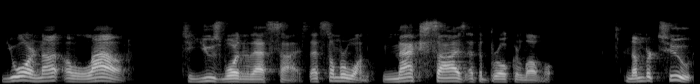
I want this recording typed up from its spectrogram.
you are not allowed to use more than that size. That's number one, max size at the broker level. Number two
